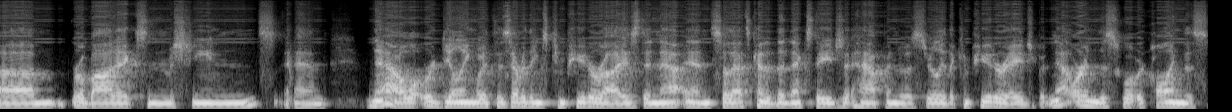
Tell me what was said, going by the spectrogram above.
um, robotics and machines. And now what we're dealing with is everything's computerized and now and so that's kind of the next age that happened was really the computer age. But now we're in this what we're calling this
